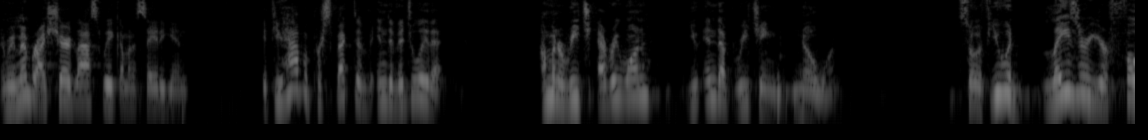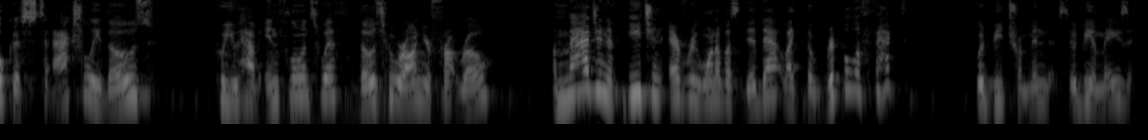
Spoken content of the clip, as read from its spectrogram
And remember, I shared last week, I'm going to say it again. If you have a perspective individually that I'm going to reach everyone, you end up reaching no one. So if you would laser your focus to actually those who you have influence with, those who are on your front row, imagine if each and every one of us did that, like the ripple effect would be tremendous. It would be amazing.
